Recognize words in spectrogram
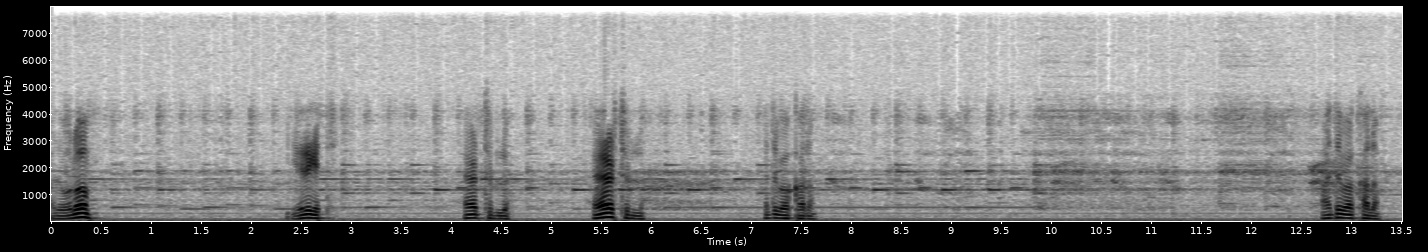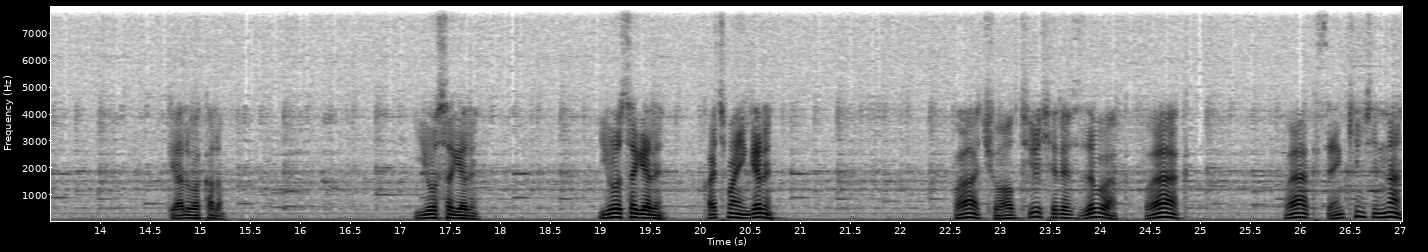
Hadi oğlum. Yere git. Her türlü. Her türlü. Hadi bakalım. Hadi bakalım. Gel bakalım. Yiyorsa gelin. Yiyorsa gelin. Kaçmayın gelin. Bak çoğaltıyor şerefsize bak. Bak. Bak sen kimsin lan?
